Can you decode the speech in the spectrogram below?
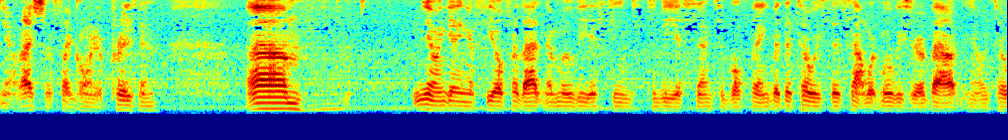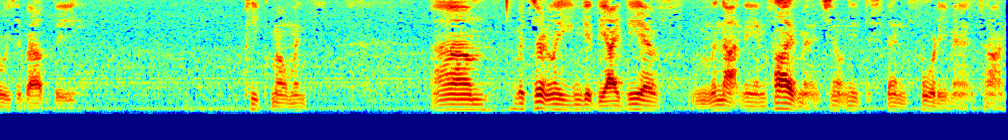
you know, that's just like going to prison. Um, you know, and getting a feel for that in a movie it seems to be a sensible thing. But that's always that's not what movies are about. You know, it's always about the peak moments. Um, but certainly you can get the idea of monotony in five minutes. You don't need to spend 40 minutes on,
